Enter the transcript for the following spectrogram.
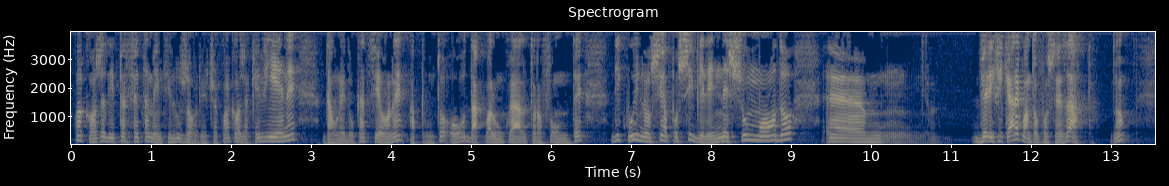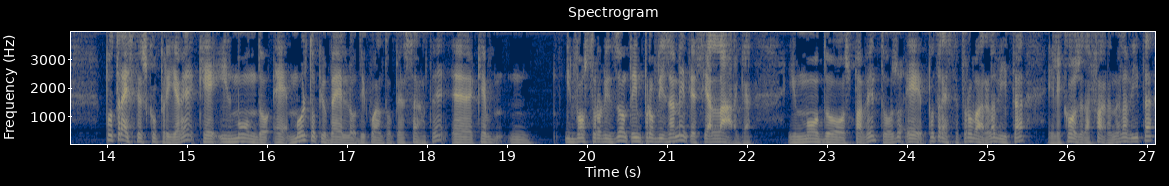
qualcosa di perfettamente illusorio, cioè qualcosa che viene da un'educazione, appunto, o da qualunque altra fonte di cui non sia possibile in nessun modo ehm, verificare quanto fosse esatta. No? potreste scoprire che il mondo è molto più bello di quanto pensate, eh, che mh, il vostro orizzonte improvvisamente si allarga in modo spaventoso e potreste trovare la vita e le cose da fare nella vita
